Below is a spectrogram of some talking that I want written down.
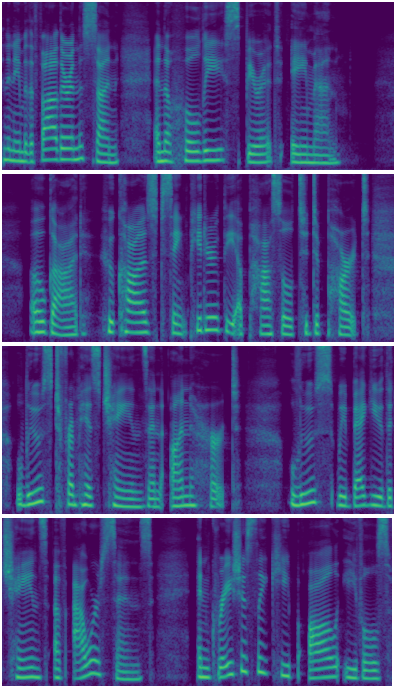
In the name of the Father, and the Son, and the Holy Spirit, amen. O God, who caused St. Peter the Apostle to depart, loosed from his chains and unhurt, loose, we beg you, the chains of our sins and graciously keep all evils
